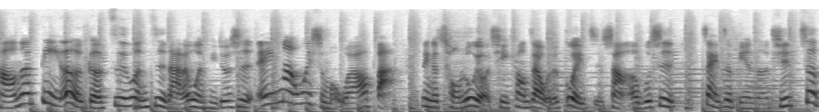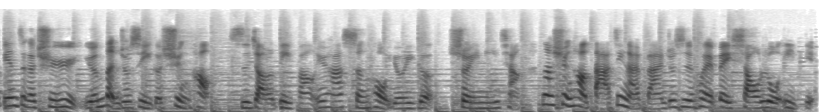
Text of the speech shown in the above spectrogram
好，那第二个自问自答的问题就是，哎，那为什么我要把那个重路由器放在我的柜子上，而不是在这边呢？其实这边这个区域原本就是一个讯号死角的地方，因为它身后有一个水泥墙，那讯号打进来本来就是会被削弱一点，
